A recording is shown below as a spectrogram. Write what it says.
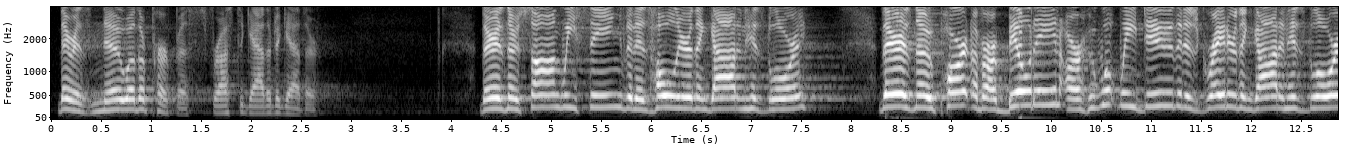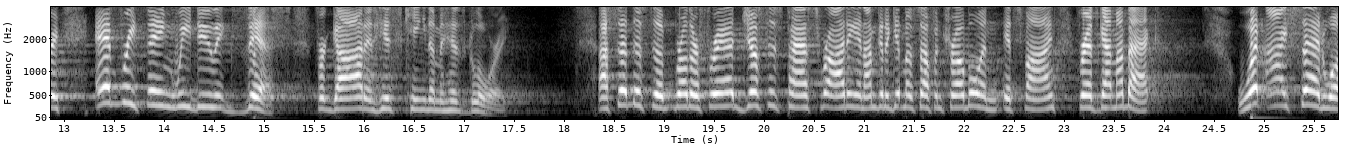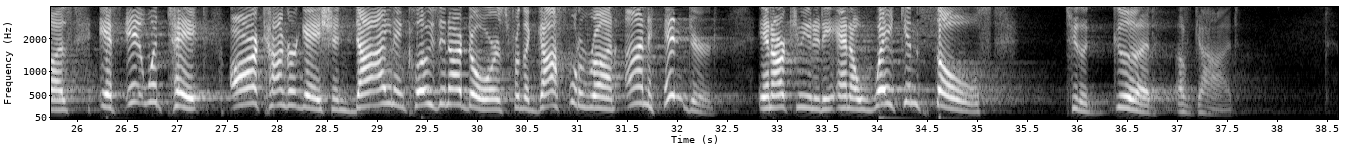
There is no other purpose for us to gather together. There is no song we sing that is holier than God and His glory. There is no part of our building or what we do that is greater than God and His glory. Everything we do exists for God and His kingdom and His glory. I said this to Brother Fred just this past Friday, and I'm going to get myself in trouble, and it's fine. Fred's got my back. What I said was if it would take our congregation dying and closing our doors for the gospel to run unhindered in our community and awaken souls to the good of God,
